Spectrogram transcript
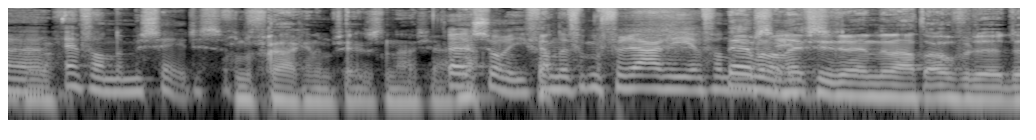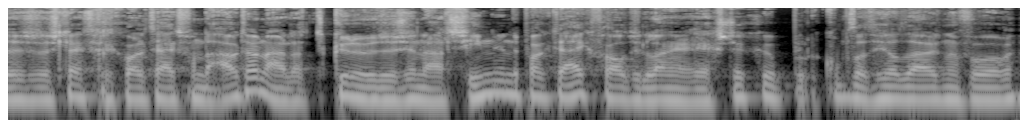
Uh, en van de Mercedes. Van de vraag in de Mercedes inderdaad, ja. Uh, sorry, van de Ferrari en van de nee, Mercedes. maar dan heeft hij er inderdaad over de, de, de, slechtere kwaliteit van de auto. Nou, dat kunnen we dus inderdaad zien in de praktijk. Vooral op die lange rechtstukken komt dat heel duidelijk naar voren.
